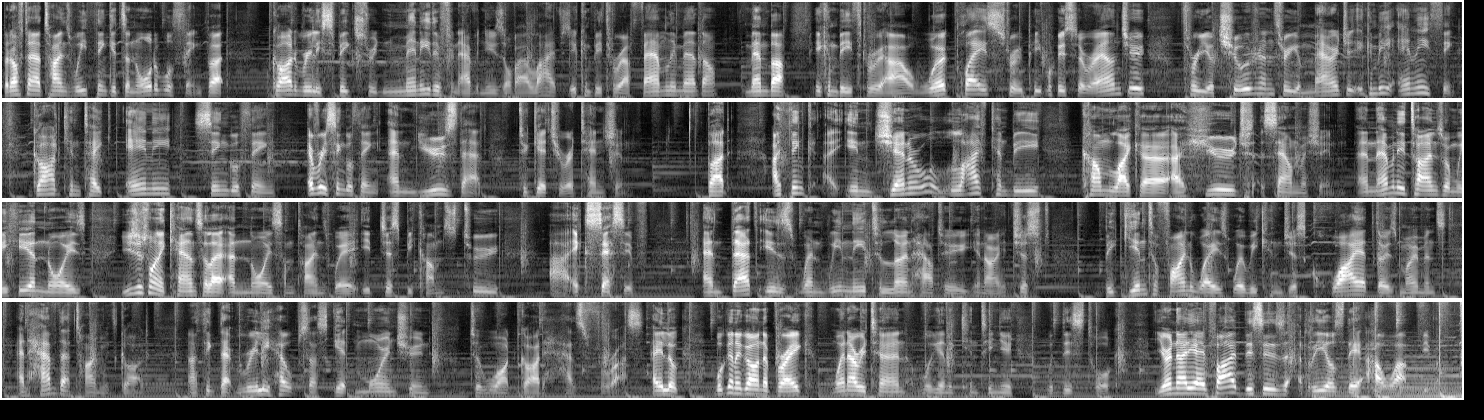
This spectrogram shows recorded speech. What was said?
But often at times we think it's an audible thing, but God really speaks through many different avenues of our lives. It can be through our family member, member. It can be through our workplace, through people who surround you, through your children, through your marriages. It can be anything. God can take any single thing, every single thing, and use that to get your attention. But I think uh, in general, life can become like a, a huge sound machine. And how many times when we hear noise, you just want to cancel out a noise sometimes where it just becomes too uh, excessive and that is when we need to learn how to you know just begin to find ways where we can just quiet those moments and have that time with God. And I think that really helps us get more in tune to what God has for us. Hey, look, we're going to go on a break. When I return, we're going to continue with this talk. You're 98.5. This is Rios de Agua Viva.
